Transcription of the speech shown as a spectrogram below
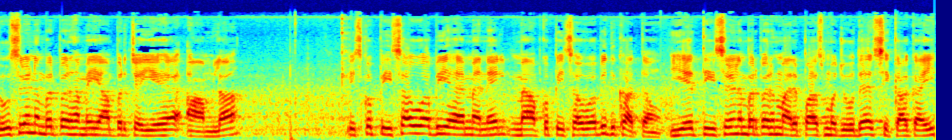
دوسرے نمبر پر ہمیں یہاں پر چاہیے ہے آملہ۔ اس کو پیسا ہوا بھی ہے، میں نے میں آپ کو پیسا ہوا بھی دکھاتا ہوں۔ یہ تیسرے نمبر پر ہمارے پاس موجود ہے سکا کائی۔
